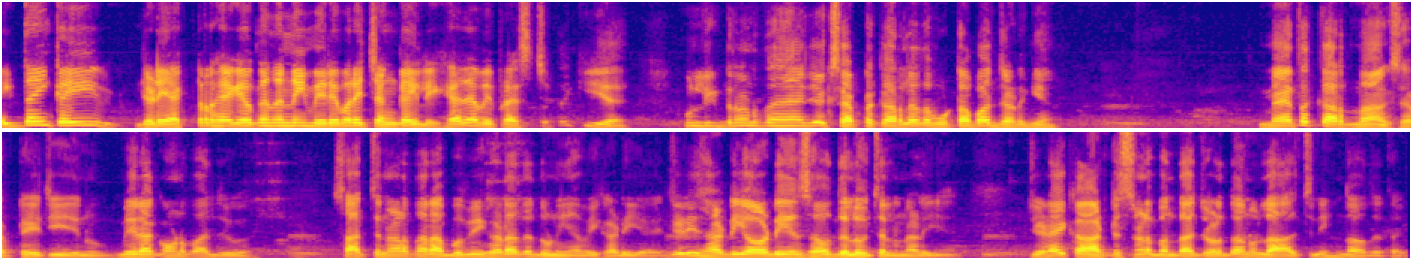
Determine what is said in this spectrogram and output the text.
ਇਦਾਂ ਹੀ ਕਈ ਜਿਹੜੇ ਐਕਟਰ ਹੈਗੇ ਉਹ ਕਹਿੰਦੇ ਨਹੀਂ ਮੇਰੇ ਬਾਰੇ ਚੰਗਾ ਹੀ ਲਿਖਿਆ ਜਾਵੇ ਪ੍ਰੈਸ 'ਚ। ਪਤਾ ਕੀ ਹੈ? ਹੁਣ ਲੀਡਰਾਂ ਨੂੰ ਤਾਂ ਹੈ ਜੇ ਐਕਸੈਪਟ ਕਰ ਲਿਆ ਤਾਂ ਵੋਟਾਂ ਭੱਜ ਜਾਣਗੀਆਂ। ਮੈਂ ਤਾਂ ਕਰਦਾ ਐਕਸੈਪਟ ਇਹ ਚੀਜ਼ ਨੂੰ। ਮੇਰਾ ਕੌਣ ਭੱਜੂਗਾ ਸੱਚ ਨਾਲ ਤਾਂ ਰੱਬ ਵੀ ਖੜਾ ਤੇ ਦੁਨੀਆ ਵੀ ਖੜੀ ਹੈ। ਜਿਹੜੀ ਸਾਡੀ ਆਡੀਅנס ਆ, ਉਹ ਦਿਲੋਂ ਚੱਲਣ ਵਾਲੀ ਹੈ। ਜਿਹੜਾ ਇੱਕ ਆਰਟਿਸਟ ਨਾਲ ਬੰਦਾ ਜੁੜਦਾ, ਉਹਨੂੰ ਲਾਲਚ ਨਹੀਂ ਹੁੰਦਾ ਉਹਦੇ ਤੇ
